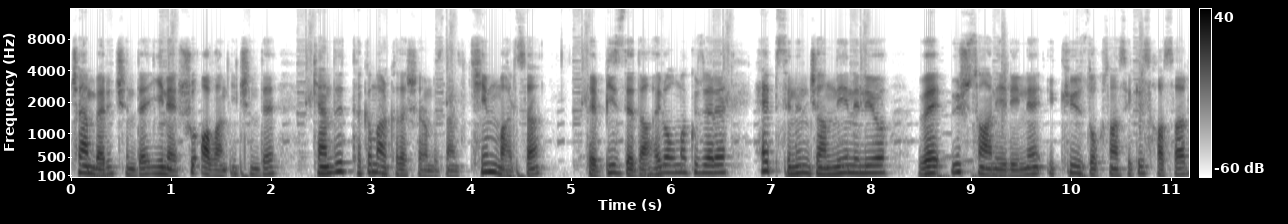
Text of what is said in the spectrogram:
çember içinde yine şu alan içinde kendi takım arkadaşlarımızdan kim varsa ve biz de dahil olmak üzere hepsinin canlı yeniliyor ve 3 saniyeliğine 298 hasar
